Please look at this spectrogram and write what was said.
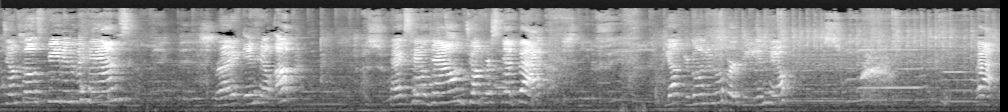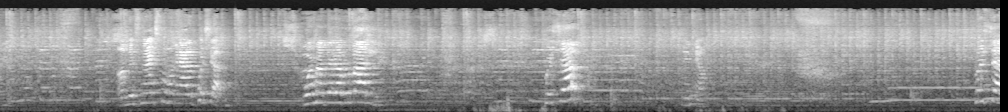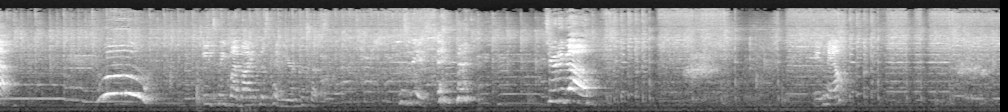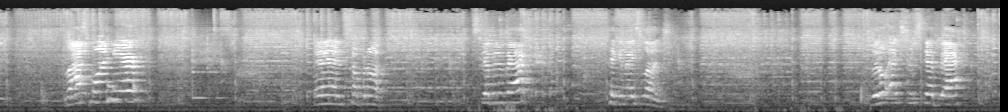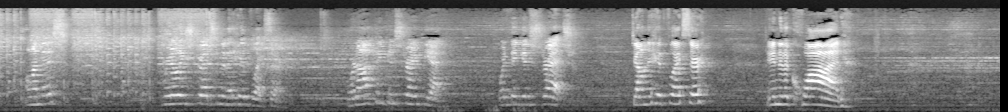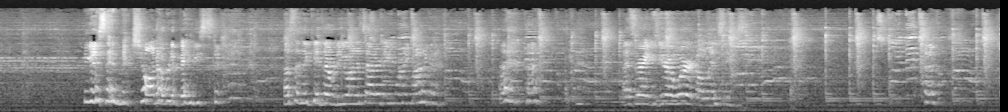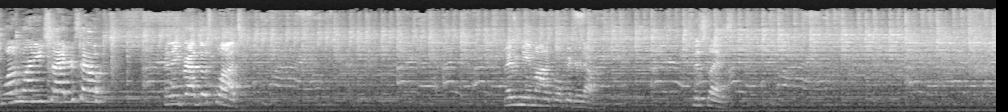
Jump those feet into the hands. Right, inhale up. Exhale down, jump or step back. Yep, you're going into a burpee. Inhale. Back. On this next one, we're gonna add a push-up. Warm up that upper body. Push up. Inhale. Push up. Woo! Each week my body feels heavier in push-ups. Because it is. Two to go. Inhale. Last one here. And stomp it on. Step it back. Take a nice lunge. Little extra step back on this. Really stretch into the hip flexor. We're not thinking strength yet. We're thinking stretch. Down the hip flexor, into the quad. You're gonna send Sean over to babysit. I'll send the kids over to you on a Saturday morning, Monica. That's right, because you're at work on Wednesdays. One more on each side or so, and then grab those quads. Maybe me and Monica will figure it out. Switch legs.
